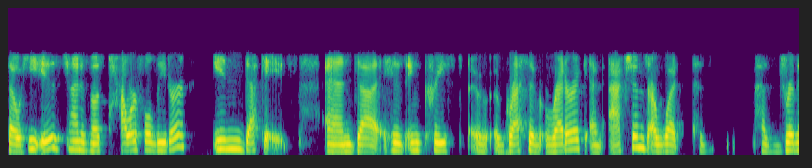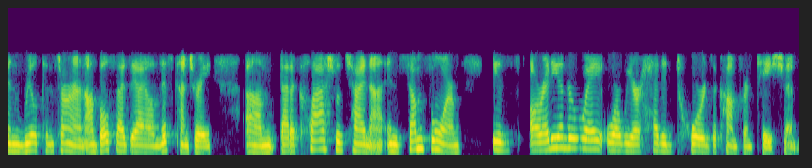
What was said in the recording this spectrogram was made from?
So he is China's most powerful leader in decades and uh, his increased uh, aggressive rhetoric and actions are what has has driven real concern on both sides of the aisle in this country um, that a clash with China in some form is already underway or we are headed towards a confrontation.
